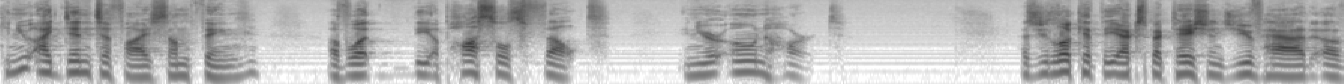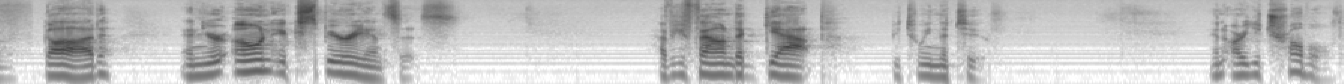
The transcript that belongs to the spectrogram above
Can you identify something of what the apostles felt in your own heart? As you look at the expectations you've had of God and your own experiences, have you found a gap between the two? And are you troubled?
